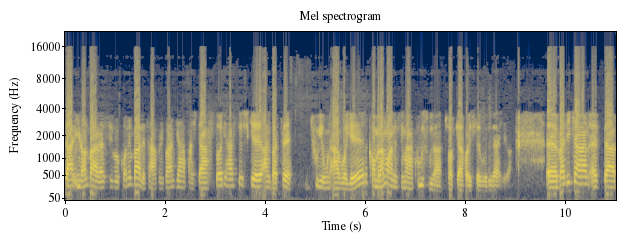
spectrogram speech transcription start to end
در ایران بررسی بکنیم. بله تقریبا یه 7 ده سالی هستش که البته توی اون اوایل کاملا مهندسی معکوس بودن چاپگرهای سبودی در ایران. ولی که در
